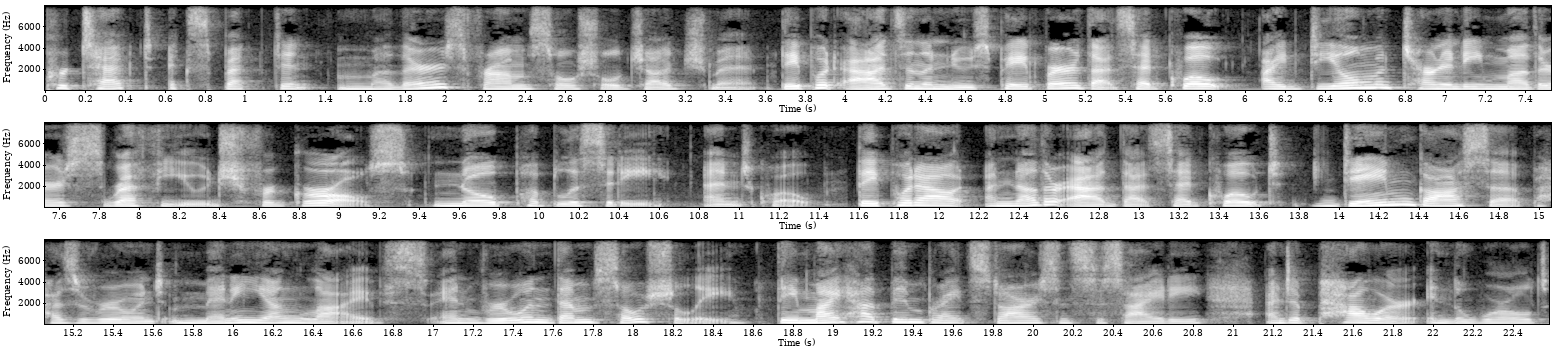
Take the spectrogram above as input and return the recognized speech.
protect expectant mothers from social judgment. They put ads in the newspaper that said, quote, Ideal Maternity Mothers Refuge for Girls, no publicity, end quote. They put out another ad that said, quote, Dame Gossip has ruined many young lives and ruined them socially. They might have been bright stars in society and a power in the world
